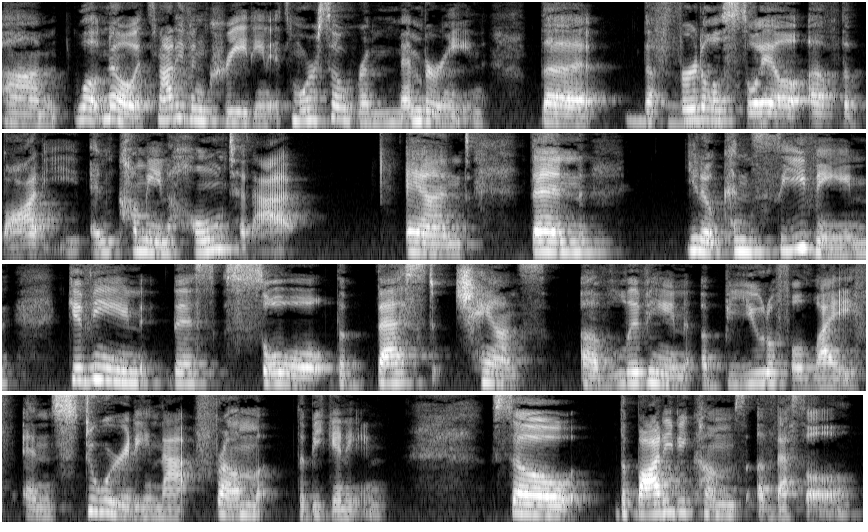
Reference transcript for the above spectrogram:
um, well, no, it's not even creating, it's more so remembering the the mm-hmm. fertile soil of the body and coming home to that and then you know conceiving giving this soul the best chance of living a beautiful life and stewarding that from the beginning. So the body becomes a vessel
